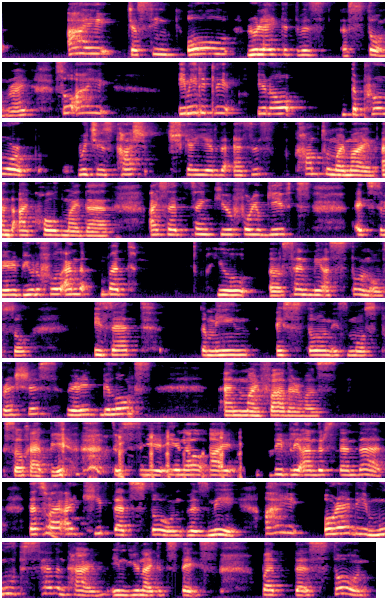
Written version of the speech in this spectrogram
i just think all related with a stone right? So i immediately you know the proverb which is tash yerde aziz come to my mind and i called my dad i said thank you for your gifts it's very beautiful and but you uh, send me a stone also is that the mean a stone is most precious where it belongs. And my father was so happy to see, you know, I deeply understand that. That's why I keep that stone with me. I already moved seven times in United States, but the stone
